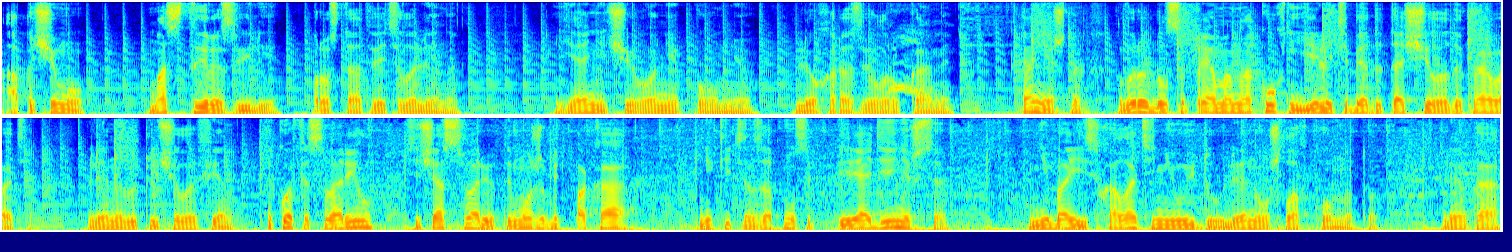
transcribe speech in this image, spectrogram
«А почему?» «Мосты развели», – просто ответила Лена. «Я ничего не помню», – Леха развел руками. «Конечно. Вырубился прямо на кухне, еле тебя дотащила до кровати». Лена выключила фен. «Ты кофе сварил?» «Сейчас сварю. Ты, может быть, пока...» Никитин запнулся. «Переоденешься?» «Не боись, в халате не уйду». Лена ушла в комнату. «Ленка,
